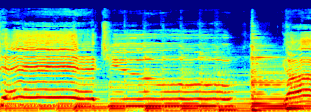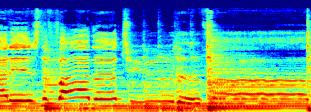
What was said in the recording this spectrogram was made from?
Protect you. God is the father to the fatherless.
